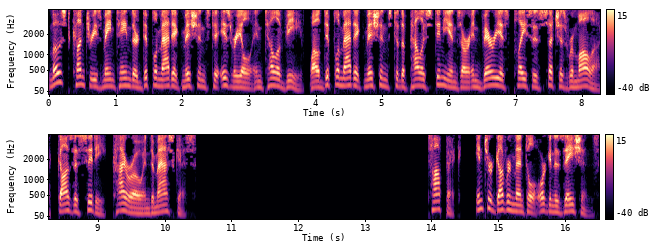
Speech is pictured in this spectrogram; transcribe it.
Most countries maintain their diplomatic missions to Israel in Tel Aviv, while diplomatic missions to the Palestinians are in various places such as Ramallah, Gaza City, Cairo and Damascus. Intergovernmental organizations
